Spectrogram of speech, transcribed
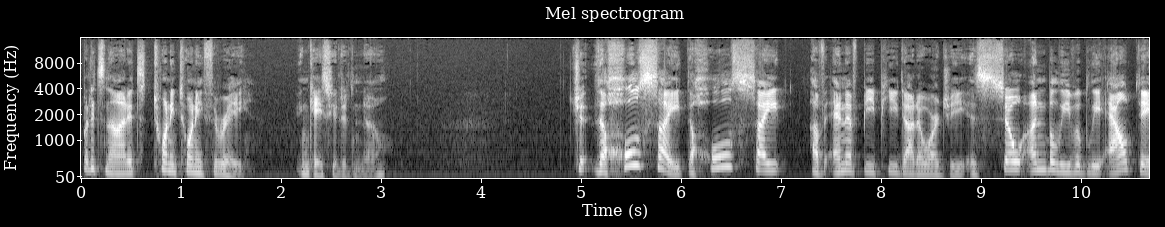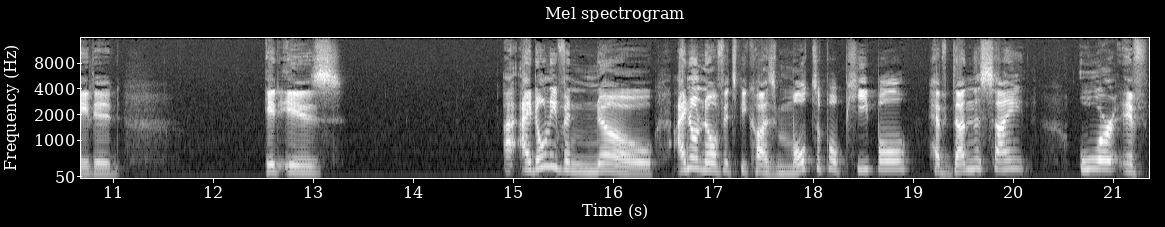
but it's not. It's 2023, in case you didn't know. The whole site, the whole site of nfbp.org is so unbelievably outdated. It is I don't even know. I don't know if it's because multiple people have done the site or if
